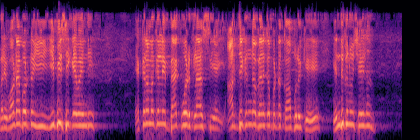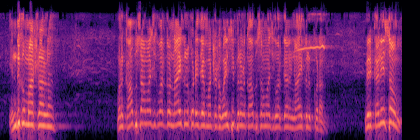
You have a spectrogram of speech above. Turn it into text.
మరి వాట్ అబౌట్ ఈ ఈబీసీకి ఏమైంది? ఎకనామికల్లీ బ్యాక్వర్డ్ క్లాస్ ఆర్థికంగా వెనకబడ్డ కాపులకి ఎందుకు నువ్వు చేయలా? ఎందుకు మాట్లాడలా? మన కాపు సామాజిక వర్గం నాయకులు కూడా ఇదే మాట్లాడారు. వైసీపీలో కాపు సామాజిక వర్గానికి నాయకులకు కూడా. మీరు కనీసం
